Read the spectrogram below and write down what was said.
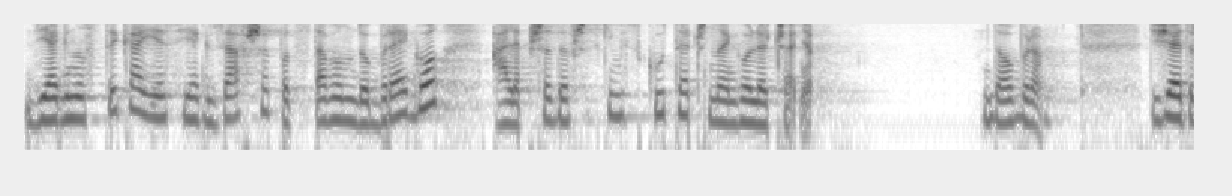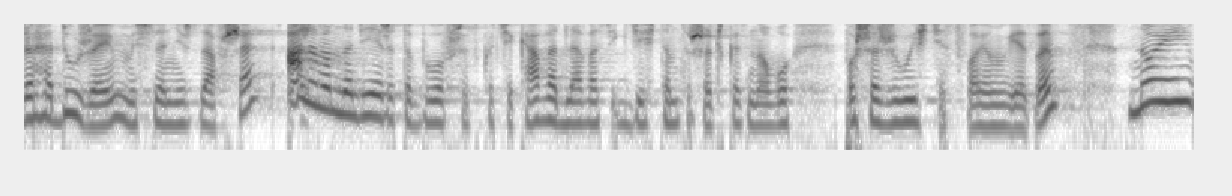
Diagnostyka jest jak zawsze podstawą dobrego, ale przede wszystkim skutecznego leczenia. Dobra. Dzisiaj trochę dłużej, myślę, niż zawsze, ale mam nadzieję, że to było wszystko ciekawe dla Was i gdzieś tam troszeczkę znowu poszerzyłyście swoją wiedzę. No i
